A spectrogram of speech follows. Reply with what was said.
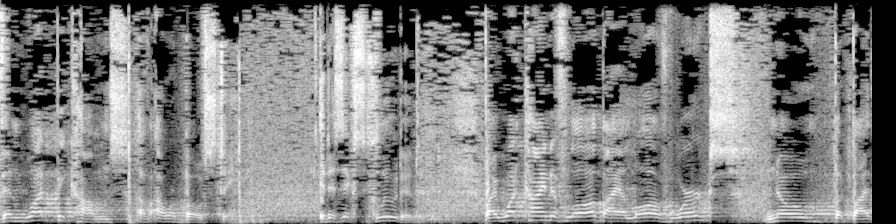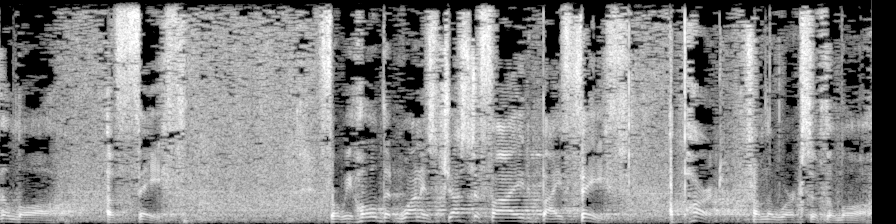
Then what becomes of our boasting? It is excluded. By what kind of law? By a law of works? No, but by the law of faith. For we hold that one is justified by faith apart from the works of the law.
